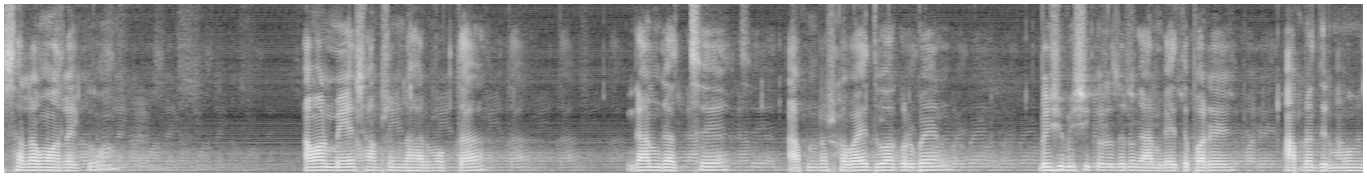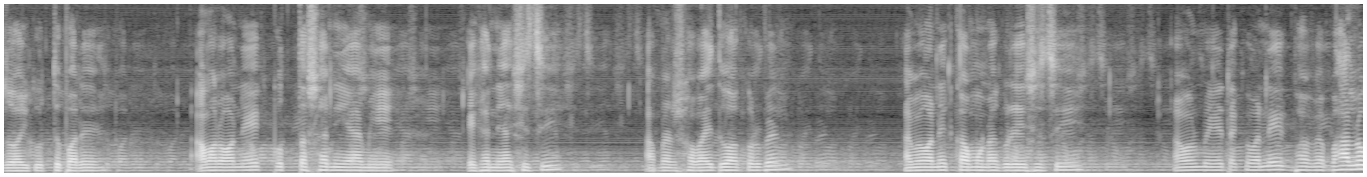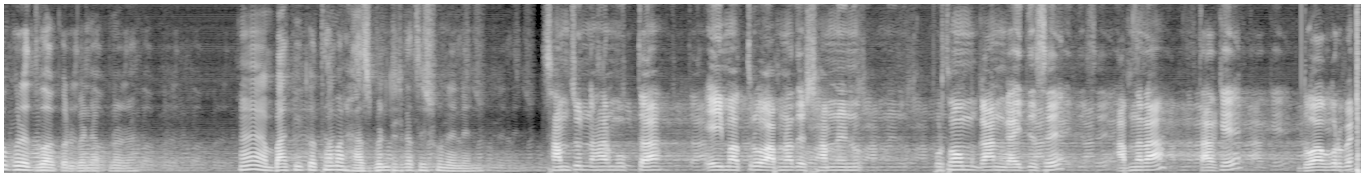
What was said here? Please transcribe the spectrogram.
আসসালামু আলাইকুম। আমার মেয়ে শামসুন নাহার মুক্তা। গান গাচ্ছে। আপনারা সবাই দোয়া করবেন। বেশি বেশি করে যেন গান গাইতে পারে। আপনাদের মন জয় করতে পারে। আমার অনেক প্রত্যাশা নিয়ে আমি এখানে এসেছি। আপনারা সবাই দোয়া করবেন। আমি অনেক কামনা করে এসেছি। আমার মেয়েটাকে অনেকভাবে ভালো করে দোয়া করবেন আপনারা। হ্যাঁ বাকি কথা আমার হাজব্যান্ডের কাছে শুনে নেন। শামসুন নাহার মুক্তা, এইমাত্র আপনাদের সামনে প্রথম গান গাইতেছে। আপনারা তাকে দোয়া করবেন।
